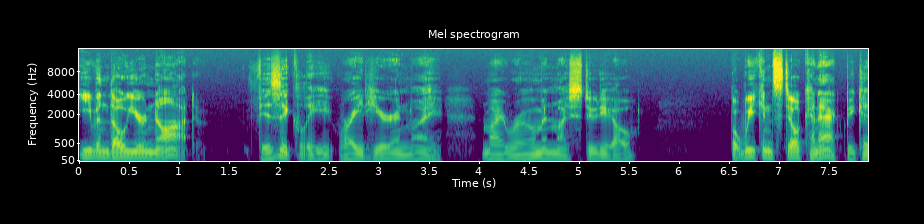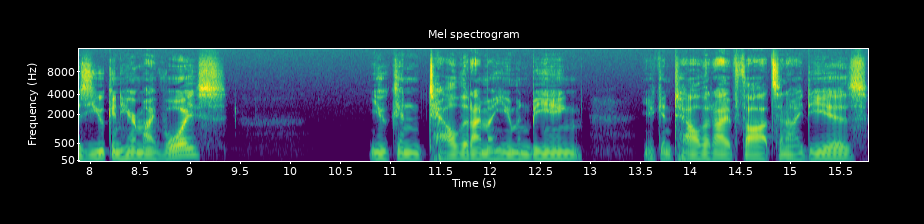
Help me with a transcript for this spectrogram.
even though you're not physically right here in my my room in my studio but we can still connect because you can hear my voice. You can tell that I'm a human being. You can tell that I have thoughts and ideas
